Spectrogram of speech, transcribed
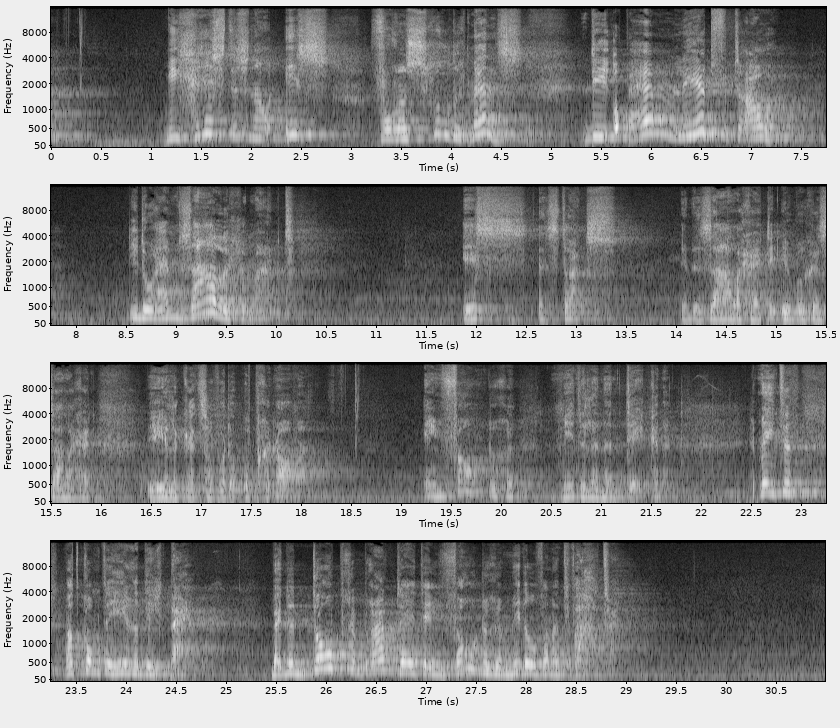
wie Christus nou is voor een schuldig mens die op Hem leert vertrouwen, die door Hem zalig gemaakt is en straks in de zaligheid, de eeuwige zaligheid, de heerlijkheid zal worden opgenomen. Eenvoudige middelen en tekenen. Gemeente, wat komt de Heer dichtbij? Bij de doop gebruikt hij het eenvoudige middel van het water.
